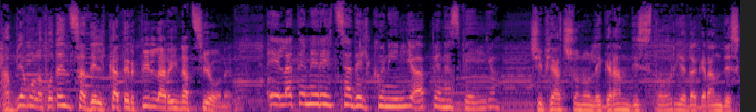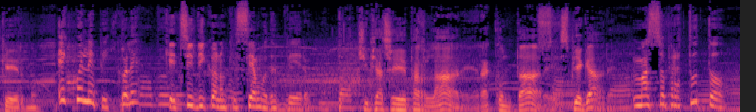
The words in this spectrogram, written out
Abbiamo la potenza del caterpillar in azione. E la tenerezza del coniglio appena sveglio. Ci piacciono le grandi storie da grande schermo. E quelle piccole che ci dicono che siamo davvero. Ci piace parlare, raccontare, spiegare. Ma soprattutto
